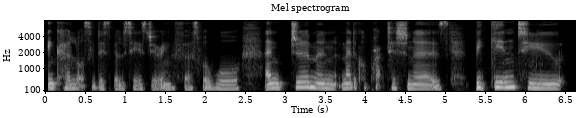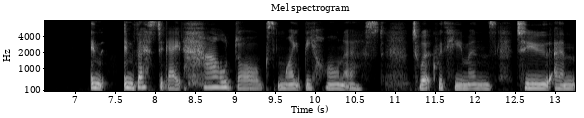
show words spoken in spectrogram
incur lots of disabilities during the First World War, and German medical practitioners begin to in, investigate how dogs might be harnessed to work with humans to um,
